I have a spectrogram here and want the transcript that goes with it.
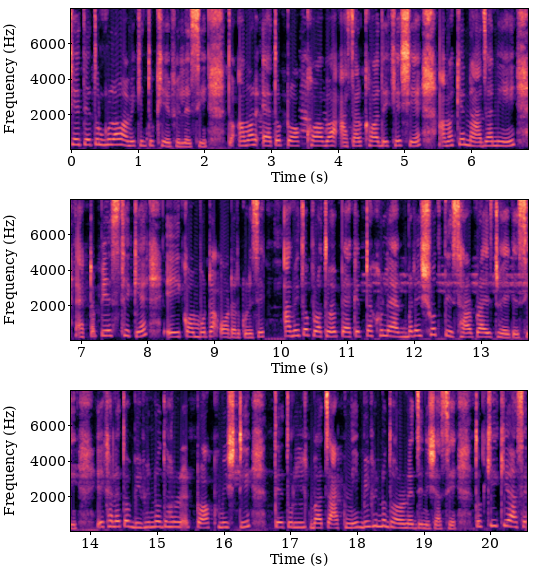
সেই তেঁতুলগুলোও আমি কিন্তু খেয়ে ফেলেছি। তো আমার এত টক খাওয়া বা আচার খাওয়া দেখে সে আমাকে না জানিয়েই একটা পেজ থেকে এই কম্বোটা অর্ডার করেছে। আমি তো প্রথমে প্যাকেটটা খুলে একবারেই সত্যি সারপ্রাইজড হয়ে গেছি। এখানে তো বিভিন্ন ধরনের টক মিষ্টি, তেঁতুল বা চাটনি বিভিন্ন ধরনের জিনিস আছে। তো কি কি আছে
